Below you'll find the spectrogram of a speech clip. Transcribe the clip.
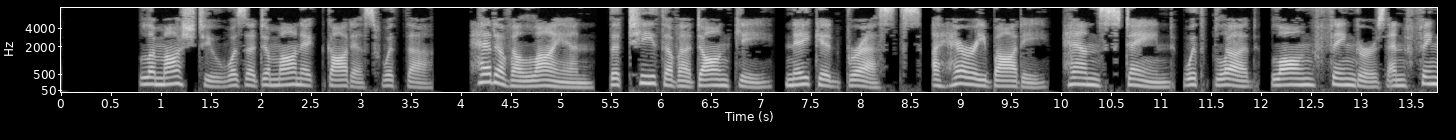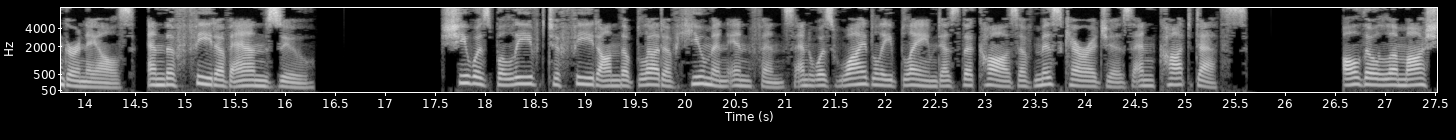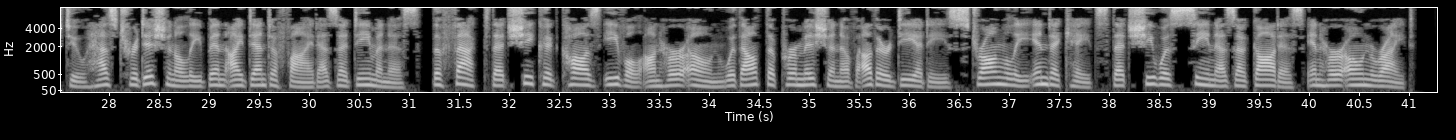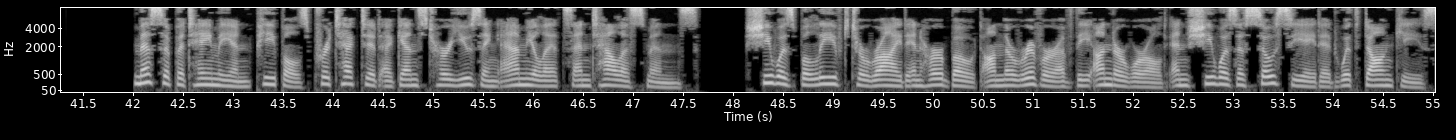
Lamashtu was a demonic goddess with the head of a lion, the teeth of a donkey, naked breasts, a hairy body, hands stained with blood, long fingers and fingernails, and the feet of Anzu. She was believed to feed on the blood of human infants and was widely blamed as the cause of miscarriages and cot deaths. Although Lamashtu has traditionally been identified as a demoness, the fact that she could cause evil on her own without the permission of other deities strongly indicates that she was seen as a goddess in her own right. Mesopotamian peoples protected against her using amulets and talismans. She was believed to ride in her boat on the river of the underworld and she was associated with donkeys.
